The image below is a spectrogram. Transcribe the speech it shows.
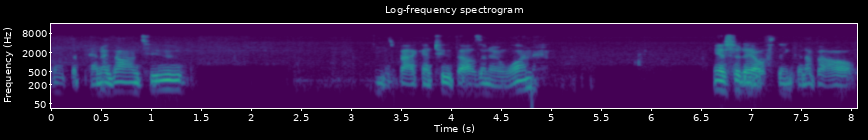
and the Pentagon too. It was back in 2001. Yesterday, I was thinking about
